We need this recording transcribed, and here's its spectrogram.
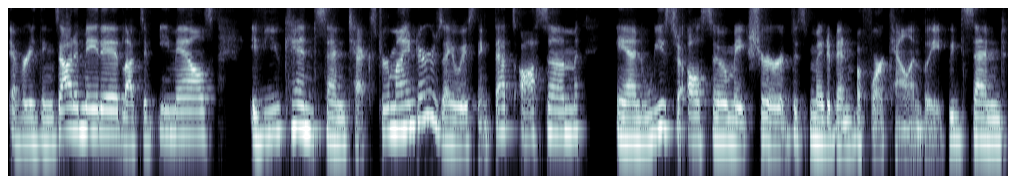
Everything's automated, lots of emails. If you can send text reminders, I always think that's awesome. And we used to also make sure this might have been before Calendly. We'd send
